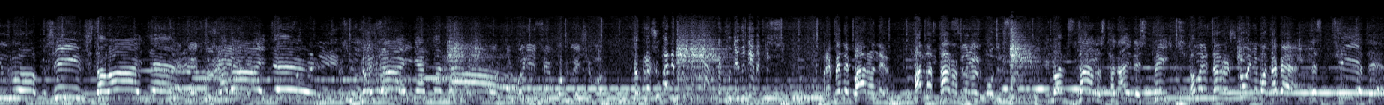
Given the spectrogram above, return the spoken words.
Ти робиш? Всі вставайте! Вставайте! Крайня пора! Поліцію покличемо. То прошу мене приїхати, куди ви дивитесь? Припини, бароне, пана старосту будеш. Іван староста най не спить! То ми заарештуємо тебе. Не спієте!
